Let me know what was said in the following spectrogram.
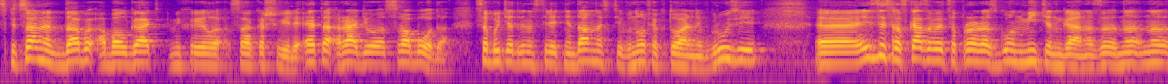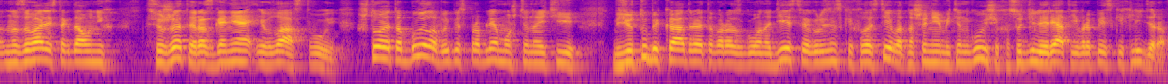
специально дабы оболгать Михаила Саакашвили. Это радио «Свобода». События 12-летней давности вновь актуальны в Грузии. Э, и здесь рассказывается про разгон митинга. Назывались тогда у них сюжеты «Разгоняя и властвуй». Что это было, вы без проблем можете найти в ютубе кадры этого разгона. Действия грузинских властей в отношении митингующих осудили ряд европейских лидеров,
